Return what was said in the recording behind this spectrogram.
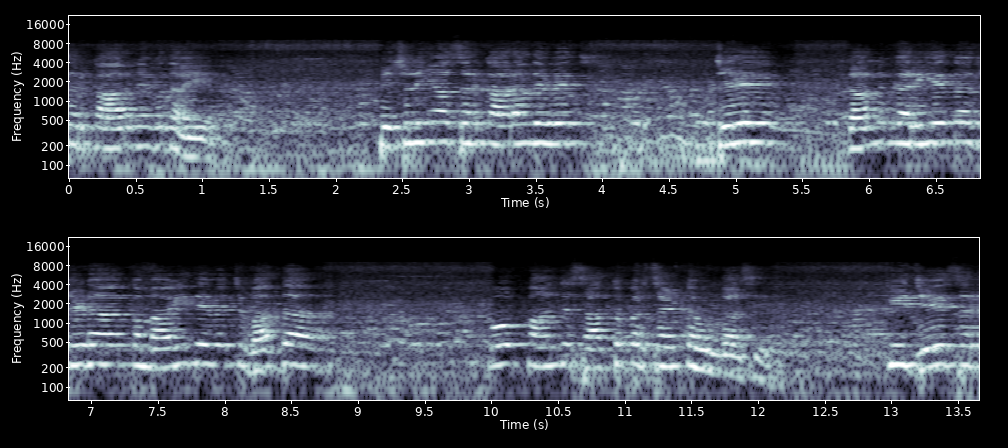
ਸਰਕਾਰ ਨੇ ਵਧਾਈ ਹੈ। ਪਿਛਲੀਆਂ ਸਰਕਾਰਾਂ ਦੇ ਵਿੱਚ ਜੇ ਗੱਲ ਕਰੀਏ ਤਾਂ ਜਿਹੜਾ ਕਮਾਈ ਦੇ ਵਿੱਚ ਵਾਧਾ, ਉਹ 5-7% ਹੁੰਦਾ ਸੀ। ਕਿ ਜੇ ਸਰ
